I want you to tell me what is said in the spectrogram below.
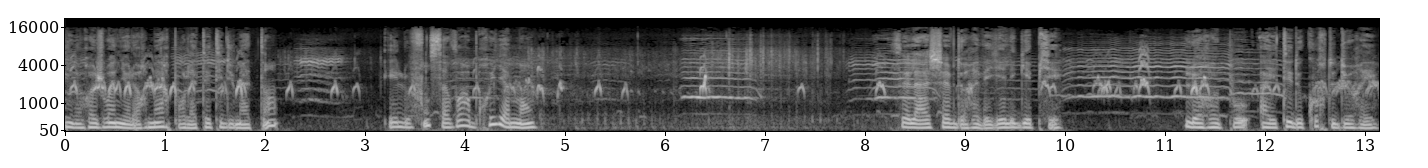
Ils rejoignent leur mère pour la tétée du matin et le font savoir bruyamment. Cela achève de réveiller les guépiers. Le repos a été de courte durée.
